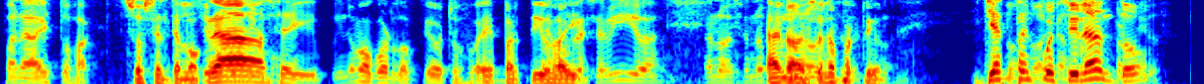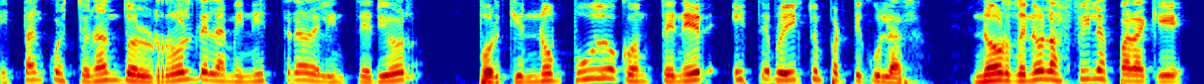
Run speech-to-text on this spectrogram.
para estos actos. Socialdemocracia y, y no me acuerdo qué otros eh, partidos hay. Viva. Ah, no, eso no es Ah, no, para- eso no es eso- partido. Ya están cuestionando, están cuestionando el rol de la ministra del Interior porque no pudo contener este proyecto en particular. No ordenó las filas para que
